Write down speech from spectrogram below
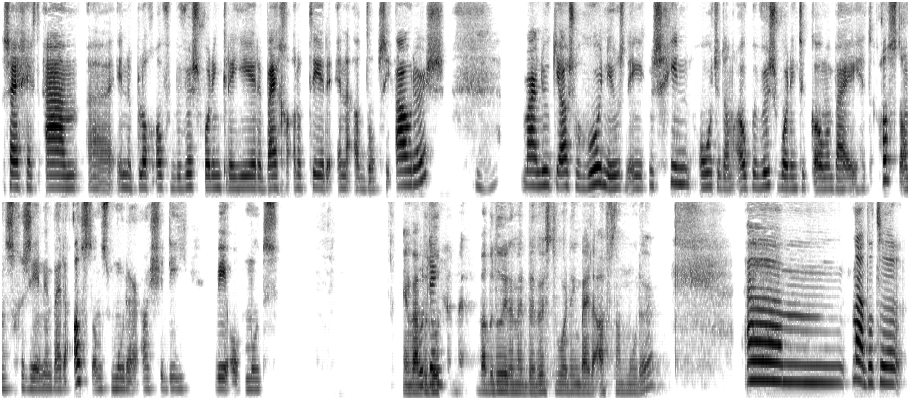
Zij geeft aan uh, in de blog over bewustwording creëren bij geadopteerde en adoptieouders. Mm Maar nu ik jou zo hoor nieuws, denk ik misschien hoort er dan ook bewustwording te komen bij het afstandsgezin en bij de afstandsmoeder als je die weer ontmoet. En wat, bedoel, denk... je met, wat bedoel je dan met bewustwording bij de afstandmoeder? Um, nou, dat er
